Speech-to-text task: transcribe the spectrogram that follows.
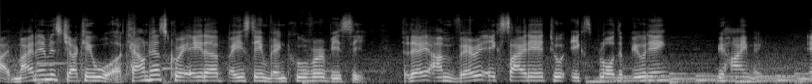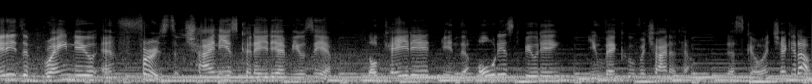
Hi, my name is Jacky Wu, accountants creator based in Vancouver, BC. Today, I'm very excited to explore the building behind me. It is a brand new and first Chinese-Canadian museum located in the oldest building in Vancouver, Chinatown. Let's go and check it out.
